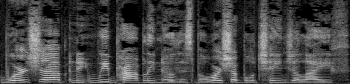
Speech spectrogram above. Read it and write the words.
Worship, and we probably know this, but worship will change your life.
